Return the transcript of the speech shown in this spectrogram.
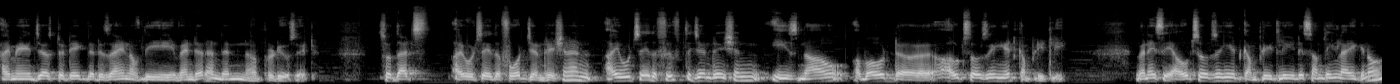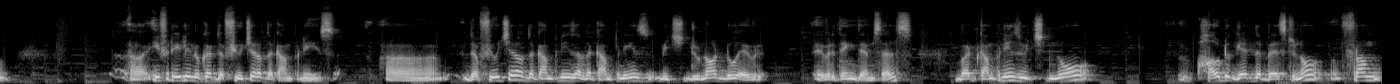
I may just take the design of the vendor and then produce it. So that's I would say the fourth generation, and I would say the fifth generation is now about uh, outsourcing it completely. When I say outsourcing it completely, it is something like you know, uh, if you really look at the future of the companies, uh, the future of the companies are the companies which do not do every, everything themselves, but companies which know how to get the best, you know, from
